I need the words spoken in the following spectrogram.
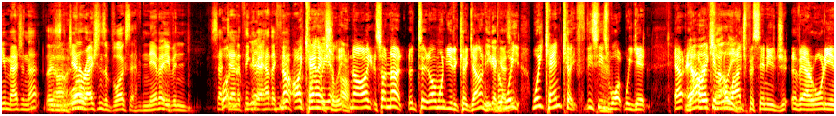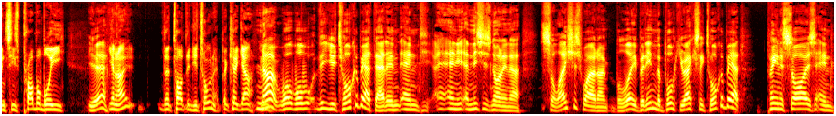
you imagine that? There's No. Well- generations of blokes that have never even sat Well, down and think yeah, about how they feel. No, I can Well, actually. oh. No, I, so no. To, I want you to keep going here, go, but we we can keep. This is mm. what we get. Our, No, I reckon absolutely. a large percentage of our audience is probably, Yeah. you know, the type that you're talking about. But keep going. No, well, well, you talk about that, and and and and this is not in a salacious way, I don't believe, but in the book you actually talk about penis size and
